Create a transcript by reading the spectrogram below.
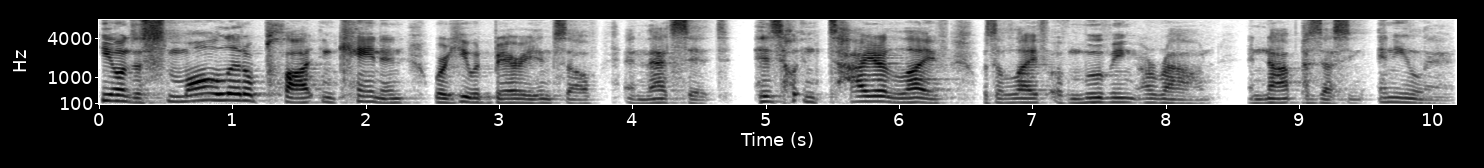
He owns a small little plot in Canaan where he would bury himself, and that's it. His entire life was a life of moving around and not possessing any land.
